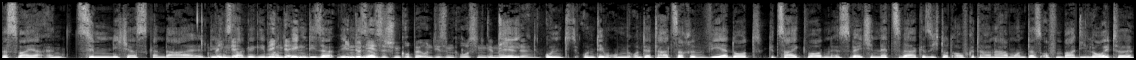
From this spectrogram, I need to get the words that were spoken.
Das war ja ein ziemlicher Skandal, den wegen es da gegeben wegen hat, der wegen dieser wegen indonesischen dieser, Gruppe und diesem großen Gemälde. Die, und und dem um, und der Tatsache, wer dort gezeigt worden ist, welche Netzwerke sich dort aufgetan haben und dass offenbar die Leute,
